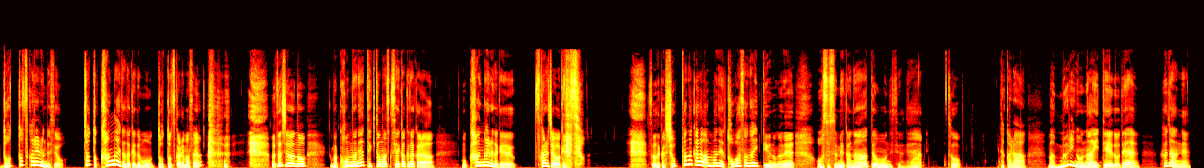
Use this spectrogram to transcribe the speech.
どっと疲れるんですよ。ちょっと考えただけでもどっと疲れません？私はあの、まあ、こんなね適当な性格だからもう考えるだけで疲れちゃうわけですよ。そうだから初っ端からあんまね飛ばさないっていうのがねおすすめかなって思うんですよね。そう。だから、まあ無理のない程度で、普段ね、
